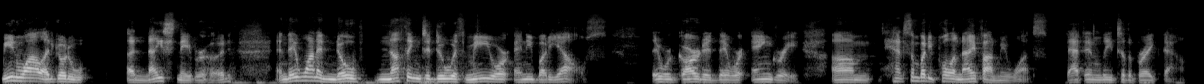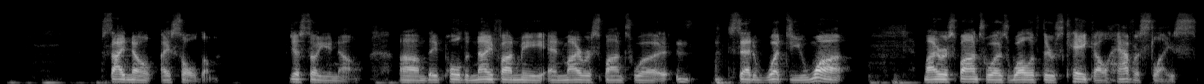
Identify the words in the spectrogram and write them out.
Meanwhile, I'd go to a nice neighborhood and they wanted no nothing to do with me or anybody else. They were guarded, they were angry. Um, had somebody pull a knife on me once. That didn't lead to the breakdown. Side note, I sold them just so you know. Um, they pulled a knife on me, and my response was said, "What do you want?" My response was, "Well, if there's cake, I'll have a slice."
